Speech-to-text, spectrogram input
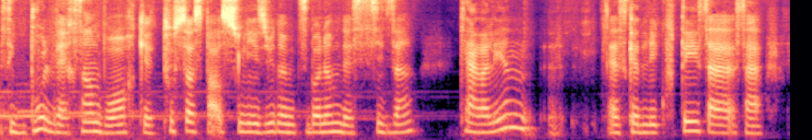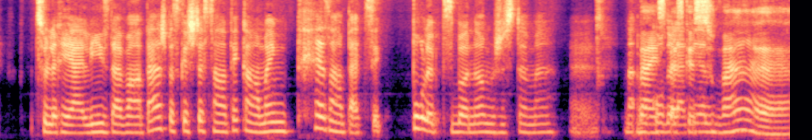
C'est bouleversant de voir que tout ça se passe sous les yeux d'un petit bonhomme de 6 ans. Caroline, euh, est-ce que de l'écouter, ça, ça, tu le réalises davantage? Parce que je te sentais quand même très empathique pour le petit bonhomme, justement, euh, dans, au Ben, cours c'est de parce que souvent, euh,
